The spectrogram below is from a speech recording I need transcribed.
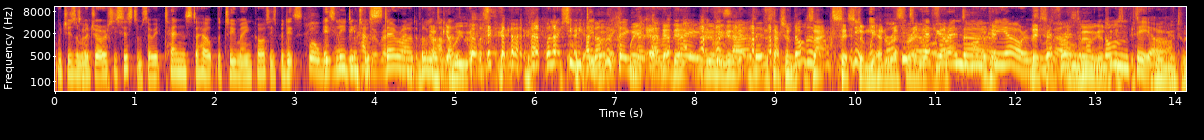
which is a So- majority system, so it tends to help the two main parties, but it's Well, it's leading to a a sterile political. Okay, we- well, actually, we didn't. Another thing We- that I'm uh, the- afraid we're going to uh, get into the discussion of the exact enough- system. But we it, had a it wasn't referendum. a referendum on Okay, PR, it was this a referendum on into- it's- it's non-PR. moving into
